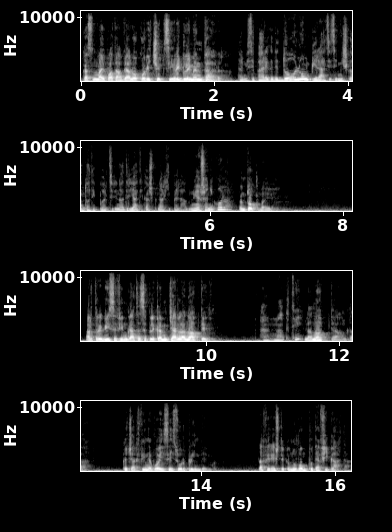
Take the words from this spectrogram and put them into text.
ca să nu mai poată avea loc o recepție reglementară. Dar mi se pare că de două luni pirații se mișcă în toate părțile, în Adriatica și prin arhipelag. Nu-i așa, Nicola? Întocmai. Ar trebui să fim gata să plecăm chiar la noapte. La noapte? La noapte, alta. Căci ar fi nevoie să-i surprindem. Dar ferește că nu vom putea fi gata.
